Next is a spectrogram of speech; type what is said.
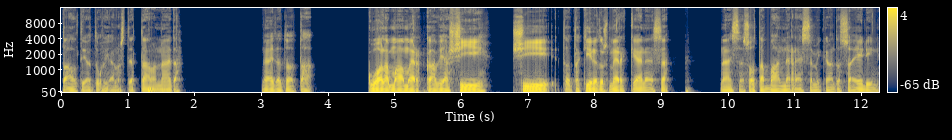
taltioitu hienosti, että täällä on näitä, näitä tota, kuolemaa merkkaavia shi, shi tota, kirjoitusmerkkejä näissä, näissä sotabannereissa, mikä on tuossa Edin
